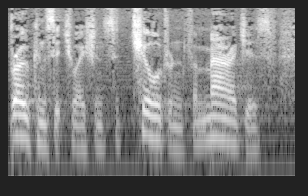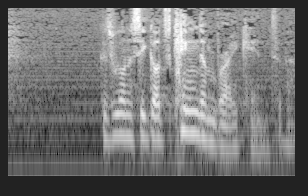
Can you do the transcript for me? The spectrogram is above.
broken situations, for children, for marriages, because we want to see God's kingdom break into that.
